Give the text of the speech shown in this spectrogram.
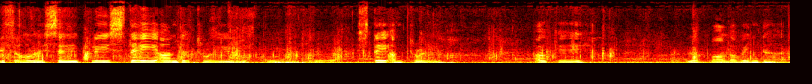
It's always say, please stay on the trail. Stay on trail. Okay. We're following that.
